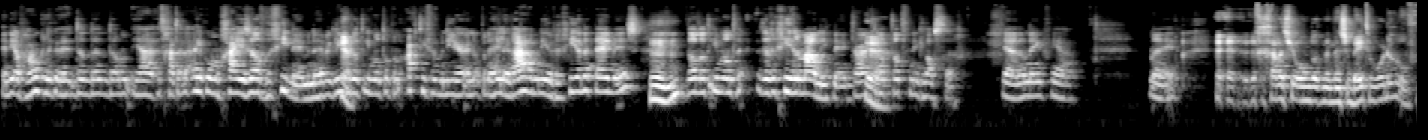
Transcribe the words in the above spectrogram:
en die afhankelijke, dan, dan, dan, ja, het gaat uiteindelijk om, ga je zelf regie nemen. Dan heb ik liever Ja. dat iemand op een actieve manier en op een hele rare manier regie aan het nemen is, Mhm. dan dat iemand de regie helemaal niet neemt. Daar, Ja. dat, dat vind ik lastig. Ja, dan denk ik van ja, nee. Eh, eh, Gaat het je om dat met mensen beter worden? Of,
